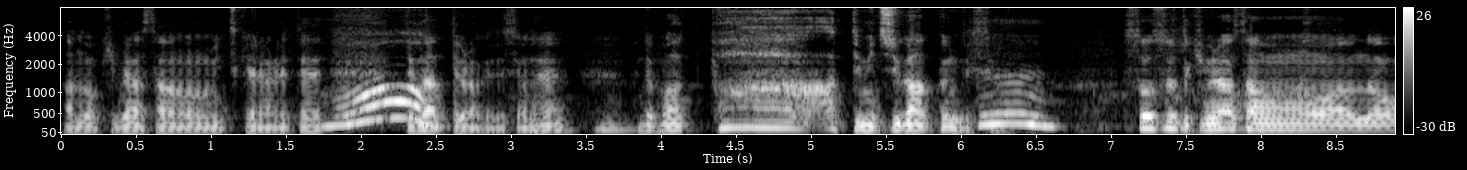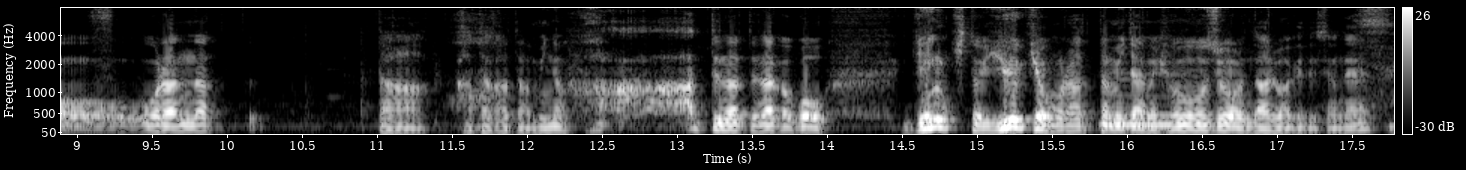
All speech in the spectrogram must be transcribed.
あの、木村さんを見つけられて、っておなってるわけですよね。で、ば、パーって道が開くんですよ。うんそうすると木村さんのご覧になった方々はみんな、ふわーってなって、なんかこう、元気と勇気をもらったみたいな表情になるわけですよね。す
